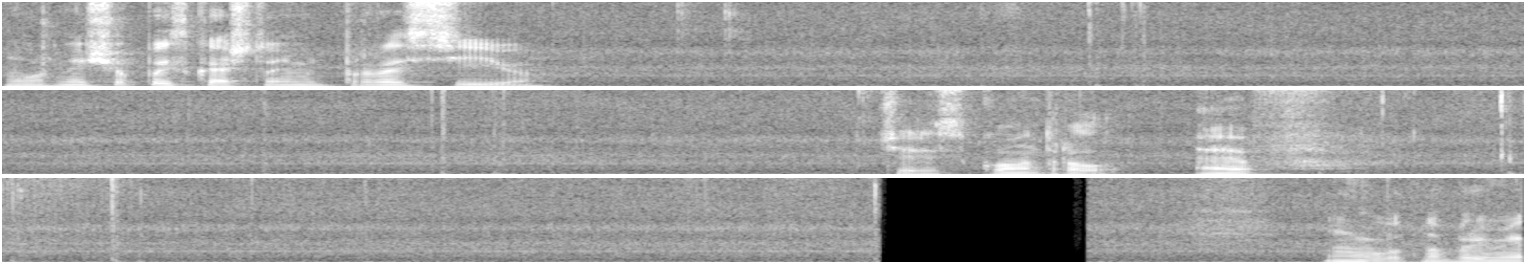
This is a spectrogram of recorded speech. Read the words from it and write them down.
Можно еще поискать что-нибудь про Россию. Через Ctrl-F. Ну, вот, например,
